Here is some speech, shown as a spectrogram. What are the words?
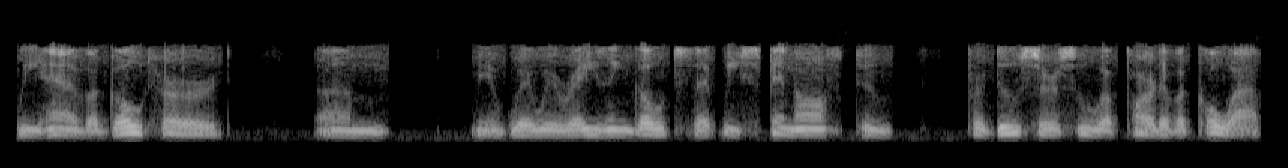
We have a goat herd um, where we're raising goats that we spin off to producers who are part of a co op.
